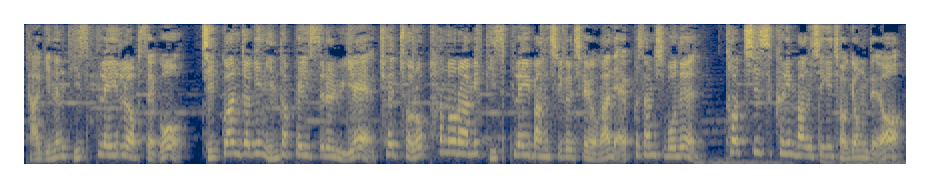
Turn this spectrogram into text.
다기능 디스플레이를 없애고 직관적인 인터페이스를 위해 최초로 panoramic 디스플레이 방식을 채용한 F-35는 터치 스크린 방식이 적용되어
